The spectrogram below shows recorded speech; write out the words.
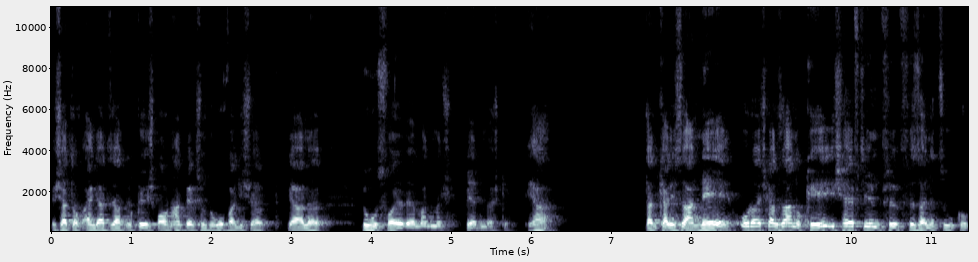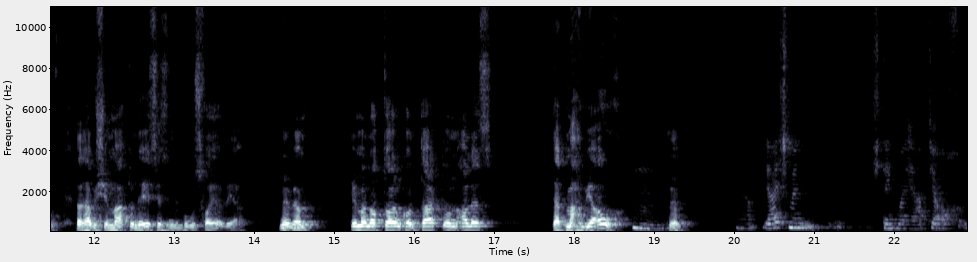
ich hatte auch einen, der hat gesagt, okay, ich brauche einen handwerklichen Beruf, weil ich ja gerne Berufsfeuerwehrmann werden möchte. Ja, dann kann ich sagen, nee, oder ich kann sagen, okay, ich helfe ihm für, für seine Zukunft. Das habe ich gemacht und er ist jetzt in der Berufsfeuerwehr. Ne, wir haben immer noch tollen Kontakt und alles. Das machen wir auch. Hm. Ne? Ja, ja ich meine, ich denke mal, ihr habt ja auch äh,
